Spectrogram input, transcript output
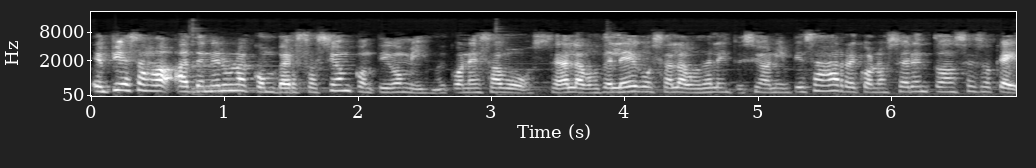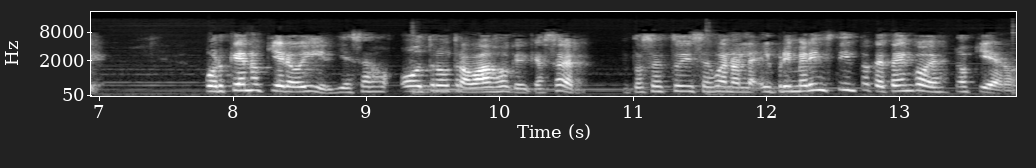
empiezas a, tener una conversación contigo mismo y con esa voz, sea la voz del ego, sea la voz de la intuición, y empiezas a reconocer entonces, ok, ¿por qué no quiero ir? Y ese es otro trabajo que hay que hacer. Entonces tú dices, bueno, el primer instinto que tengo es no quiero,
